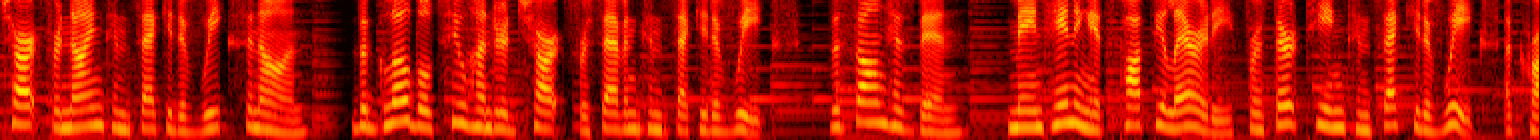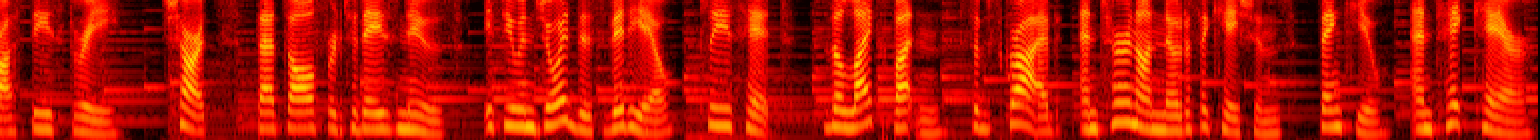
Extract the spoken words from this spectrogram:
chart for 9 consecutive weeks and on the Global 200 chart for seven consecutive weeks. The song has been maintaining its popularity for 13 consecutive weeks across these three charts. That's all for today's news. If you enjoyed this video, please hit the like button, subscribe, and turn on notifications. Thank you, and take care.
